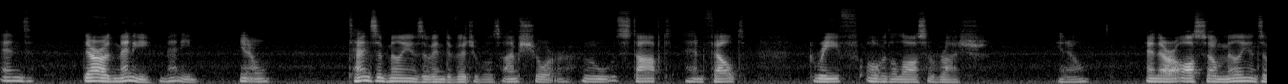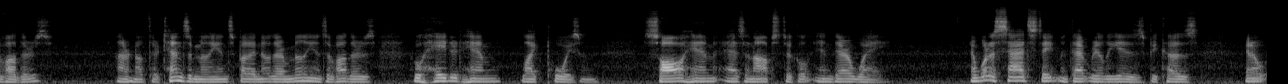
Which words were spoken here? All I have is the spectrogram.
And there are many, many, you know, tens of millions of individuals, I'm sure, who stopped and felt grief over the loss of Rush, you know. And there are also millions of others I don't know if there are tens of millions, but I know there are millions of others who hated him like poison, saw him as an obstacle in their way. And what a sad statement that really is because, you know,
